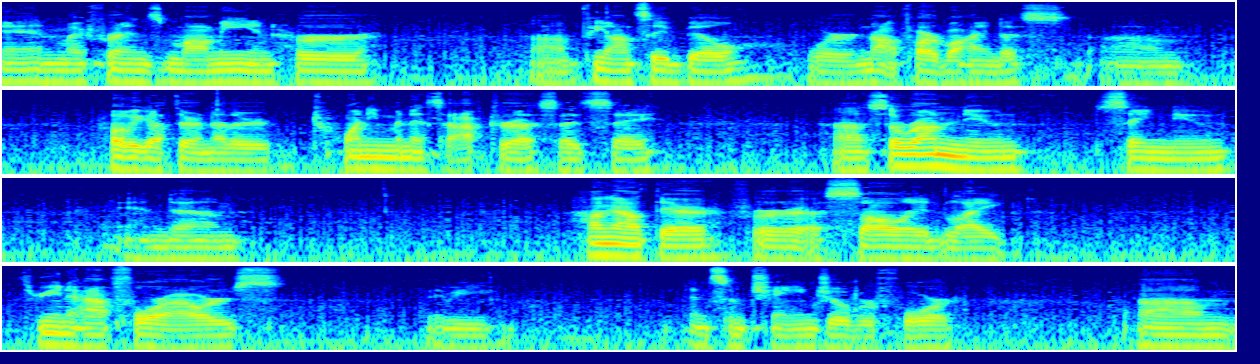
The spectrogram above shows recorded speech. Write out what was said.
and my friend's mommy and her um, fiance Bill were not far behind us. Um, probably got there another 20 minutes after us, I'd say. Uh, so around noon, say noon, and um, hung out there for a solid like three and a half, four hours, maybe, and some change over four, um,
